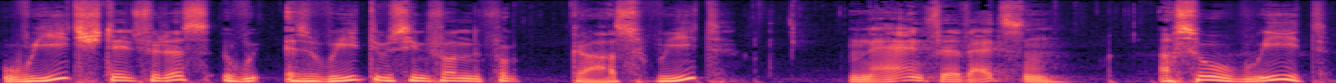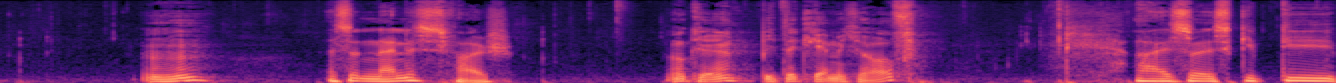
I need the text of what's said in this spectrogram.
Wheat steht für das, also Wheat im Sinn von, von Gras, Wheat? Nein, für Weizen. Ach so, Wheat. Mhm. Also nein, das ist falsch. Okay, bitte klär mich auf. Also es gibt die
